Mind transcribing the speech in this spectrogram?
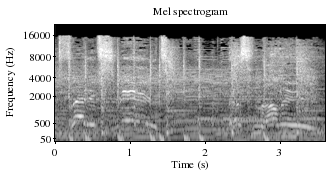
двері вслід незнаний.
